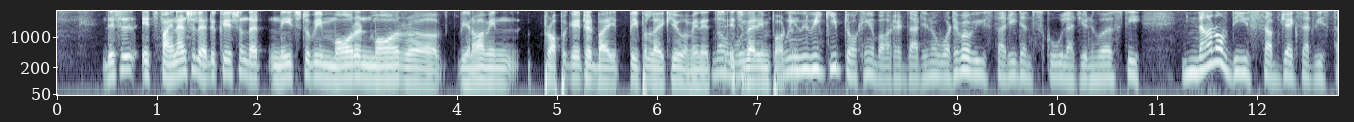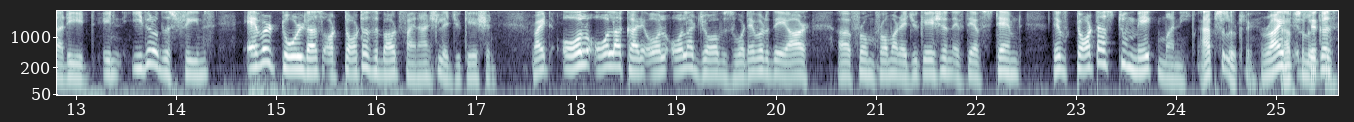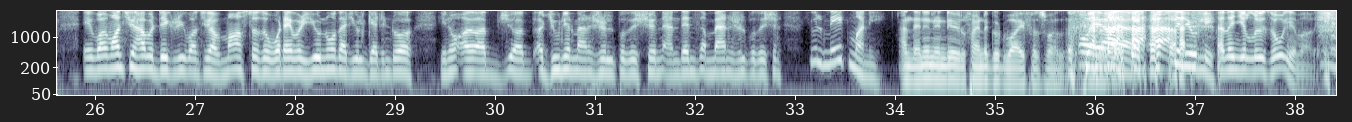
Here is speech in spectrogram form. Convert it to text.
this is it's financial education that needs to be more and more, uh, you know, I mean, propagated by people like you. I mean, it's No, it's we- very important. We, we, keep talking about it that you know whatever we studied in school at university, none of these subjects that we studied in either of the streams ever told us or taught us about financial education. Right? All all our curri- all all our jobs, whatever they are, uh, from from our education, if they have stemmed, they've taught us to make money. Absolutely. Right, Absolutely. because if, once you have a degree, once you have masters or whatever, you know that you'll get into a you know a, a a junior managerial position and then a managerial position. You'll make money. and then in India, you'll find a good wife as well. Oh yeah, yeah, absolutely. And then you'll lose all your money.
